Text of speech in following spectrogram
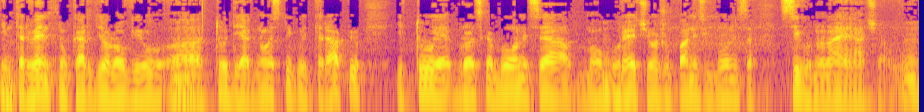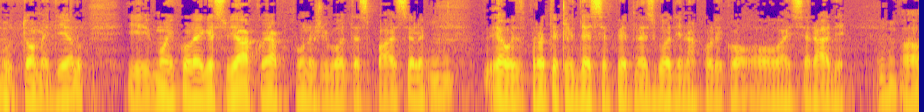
interventnu kardiologiju, a, tu dijagnostiku i terapiju. I tu je Brodska bolnica, ja mogu reći od županijskih bolnica, sigurno najjača u, u tome dijelu. I moji kolege su jako, jako puno života spasili. Evo, proteklih 10-15 godina koliko ovaj, se radi a,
